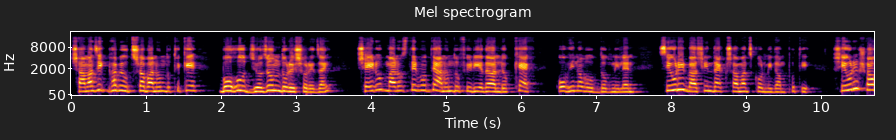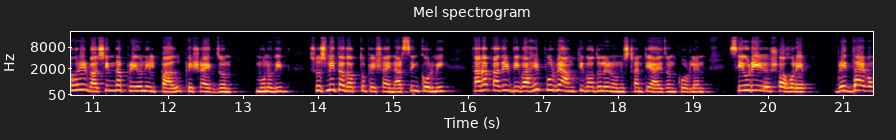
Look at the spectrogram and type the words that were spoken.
সামাজিকভাবে উৎসব আনন্দ থেকে বহু যোজন দূরে সরে যায়। সেইরূপ মানুষদের মধ্যে আনন্দ ফিরিয়ে দেওয়ার লক্ষ্যে এক অভিনব উদ্যোগ নিলেন সিউড়ির বাসিন্দা এক সমাজকর্মী দম্পতি। সিউড়ি শহরের বাসিন্দা প্রিয়নীল পাল পেশা একজন মনোবিদ। সুস্মিতা দত্ত, পেশায় নার্সিং কর্মী। তারা তাদের বিবাহের পূর্বে আংটি বদলের অনুষ্ঠানটি আয়োজন করলেন সিউড়ি শহরের বৃদ্ধা এবং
